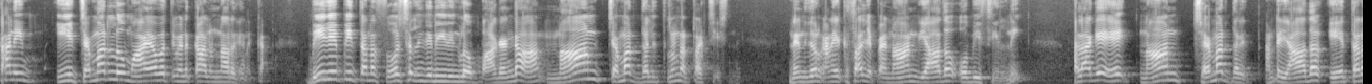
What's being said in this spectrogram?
కానీ ఈ చెమర్లు మాయావతి వెనకాలన్నారు కనుక బీజేపీ తన సోషల్ ఇంజనీరింగ్లో భాగంగా నాన్ చెమర్ దళితులను అట్రాక్ట్ చేసింది. నేను ఇదివరకు అనేకసార్లు చెప్పాను నాన్ యాదవ్ ఓబీసీలని. అలాగే నాన్ చెమర్ దళిత్ అంటే యాదవ్ ఏతర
